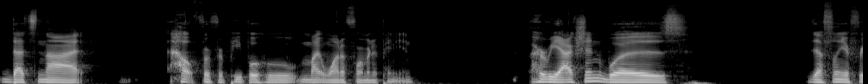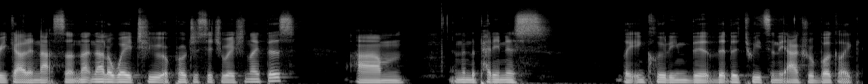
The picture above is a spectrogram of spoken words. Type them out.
that's not helpful for people who might want to form an opinion. Her reaction was definitely a freak out and not some not, not a way to approach a situation like this. Um, and then the pettiness, like including the, the the tweets in the actual book, like,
